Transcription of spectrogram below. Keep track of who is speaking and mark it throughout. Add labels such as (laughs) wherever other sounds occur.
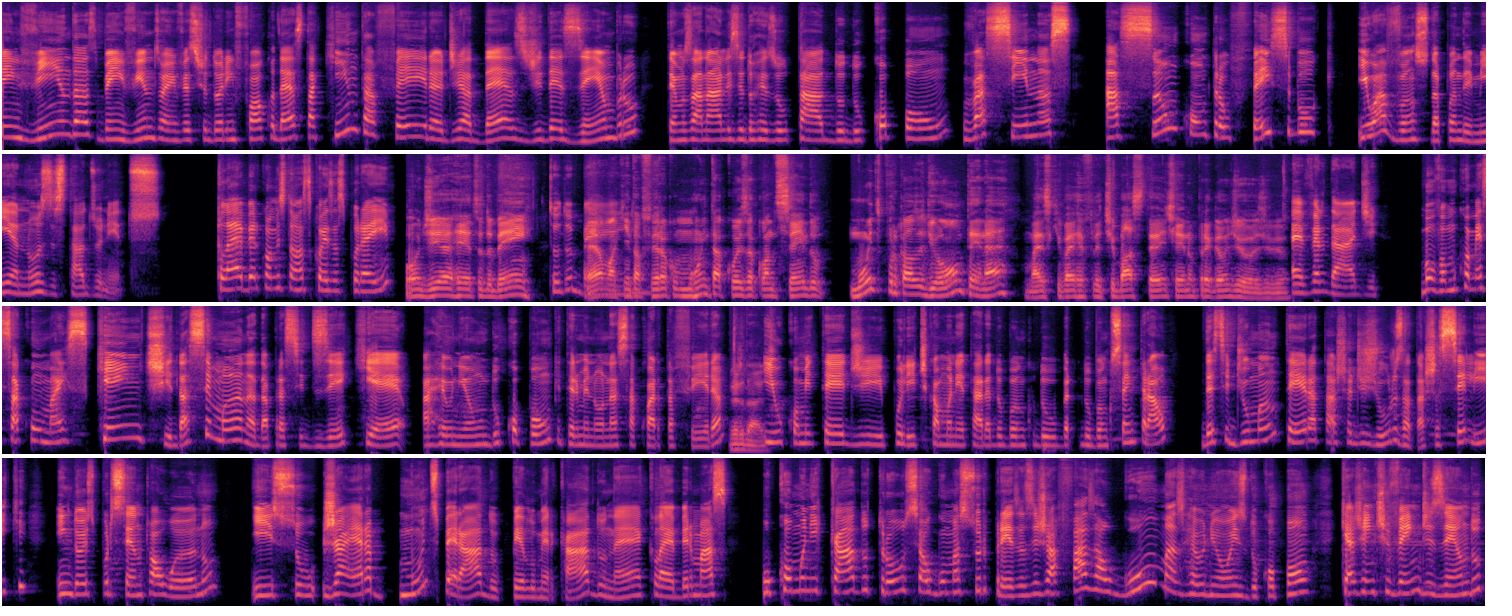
Speaker 1: Bem-vindas, bem-vindos ao Investidor em Foco desta quinta-feira, dia 10 de dezembro. Temos análise do resultado do Copom, vacinas, ação contra o Facebook e o avanço da pandemia nos Estados Unidos. Kleber, como estão as coisas por aí?
Speaker 2: Bom dia, Rê, tudo bem?
Speaker 1: Tudo bem.
Speaker 2: É uma quinta-feira com muita coisa acontecendo, muito por causa de ontem, né? Mas que vai refletir bastante aí no pregão de hoje, viu?
Speaker 1: É verdade. Bom, vamos começar com o mais quente da semana, dá para se dizer, que é a reunião do Copom, que terminou nessa quarta-feira.
Speaker 2: Verdade.
Speaker 1: E o Comitê de Política Monetária do Banco, do, do Banco Central decidiu manter a taxa de juros, a taxa Selic, em 2% ao ano. Isso já era muito esperado pelo mercado, né, Kleber? Mas o comunicado trouxe algumas surpresas e já faz algumas reuniões do Copom que a gente vem dizendo,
